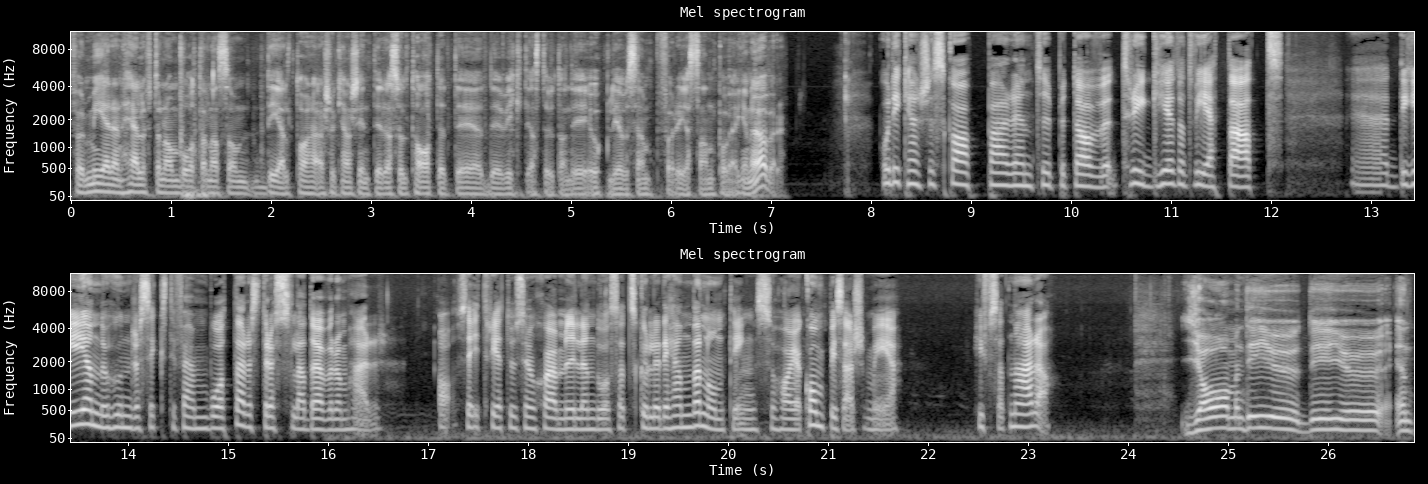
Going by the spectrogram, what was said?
för mer än hälften av båtarna som deltar här så kanske inte resultatet är det viktigaste utan det är upplevelsen för resan på vägen över. Och det kanske skapar en typ av trygghet att veta att Eh, det är ändå 165 båtar strösslade över de här ja, säg 3000 sjömilen då så att skulle det hända någonting så har jag kompisar som är hyfsat nära. Ja, men det är ju, det är ju en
